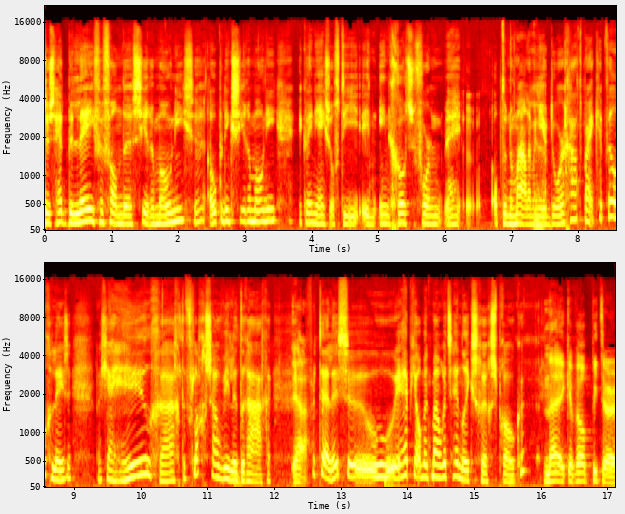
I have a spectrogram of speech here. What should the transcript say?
Dus het beleven van de ceremonies, hè, openingsceremonie. Ik weet niet eens of die in, in grootste vorm eh, op de normale manier ja. doorgaat. Maar ik heb wel gelezen dat jij heel graag de vlag zou willen dragen. Ja. Vertel eens, uh, hoe, heb je al met Maurits Hendricks gesproken? Nee, ik heb wel Pieter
